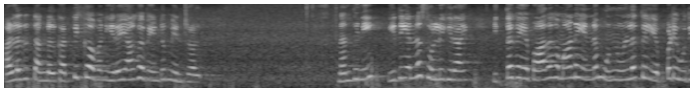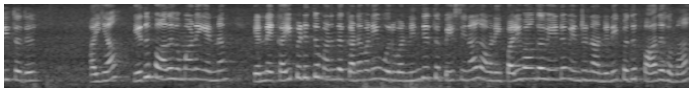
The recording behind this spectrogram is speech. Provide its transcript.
அல்லது தங்கள் கத்திக்கு அவன் இரையாக வேண்டும் என்றாள். நந்தினி இது என்ன சொல்லுகிறாய்? இத்தகைய பாதகமான எண்ணம் உன் உள்ளத்தில் எப்படி உதித்தது? ஐயா எது பாதகமான எண்ணம்? என்னை கைப்பிடித்து மணந்த கணவனை ஒருவன் நிந்தித்து பேசினால் அவனை பழிவாங்க வேண்டும் என்று நான் நினைப்பது பாதகமா?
